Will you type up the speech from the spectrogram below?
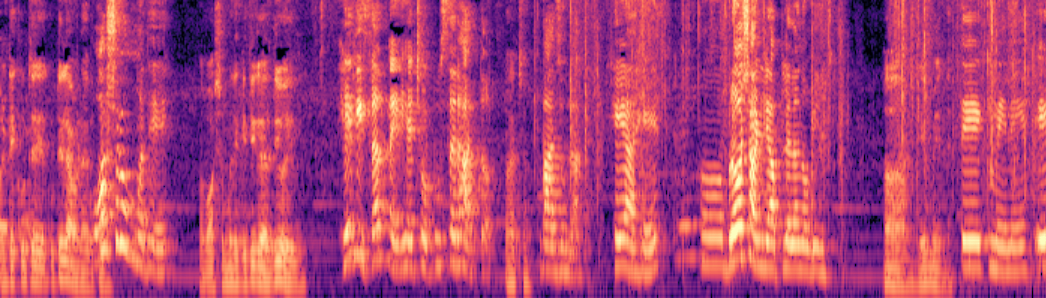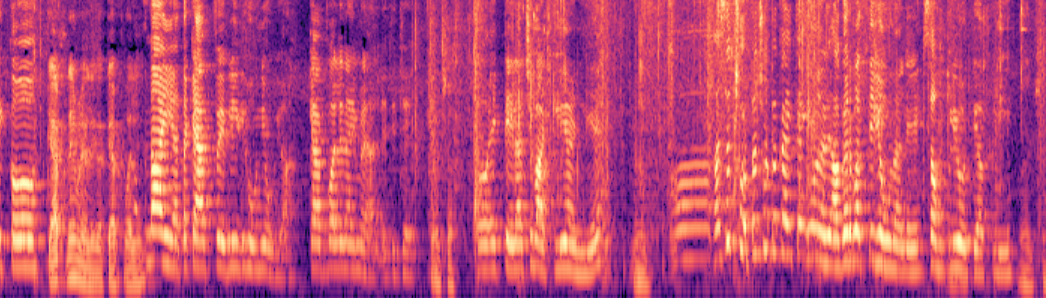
पण ते कुठे कुठे लावणार? वॉशरूममध्ये. वॉशरूममध्ये किती गर्दी होईल? हे दिसत नाही हे छोटूस राहतं. अच्छा. बाजूला. हे आहे. ब्रश आणले आपल्याला नवीन. हा हे मेन आहे. ते एक मेने एक कॅप नाही मिळाले का? कॅप वाले? नाही आता कॅप वेगळी घेऊन येऊया. कॅपवाले नाही मिळाले तिथे. अच्छा. अं, एक तेलाची बाटली आणली आहे. हा, असं छोटं छोटं काही काही घेऊन आले? अगरबत्ती घेऊन आले. संपली होती आपली. अच्छा.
